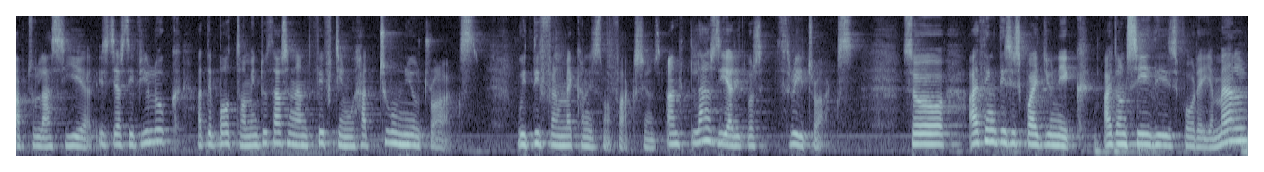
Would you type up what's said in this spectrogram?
up to last year. It's just if you look at the bottom, in 2015, we had two new drugs with different mechanism of actions. And last year, it was three drugs. So I think this is quite unique. I don't see this for AML,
